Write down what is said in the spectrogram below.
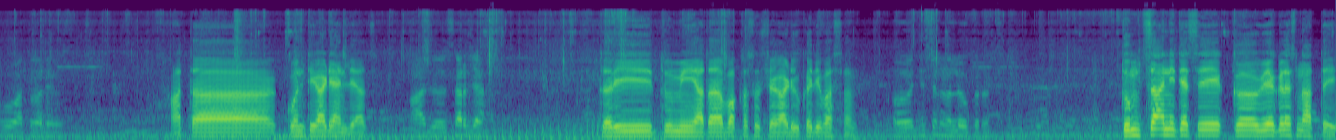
हो आता झाले आता कोणती गाडी आणली आज? आज सरजा. तरी तुम्ही आता बकासूरच्या गाडीवर कधी बसणार? अ, दिसेल ना लवकरच तुमचं आणि त्याचं एक वेगळंच नातं आहे.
